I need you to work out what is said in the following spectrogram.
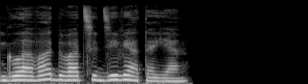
Глава 29.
